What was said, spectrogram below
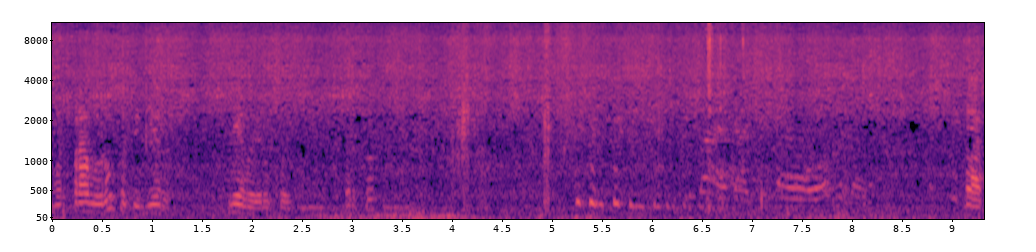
Вот правую руку ты держишь левой рукой. Хорошо? Так.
